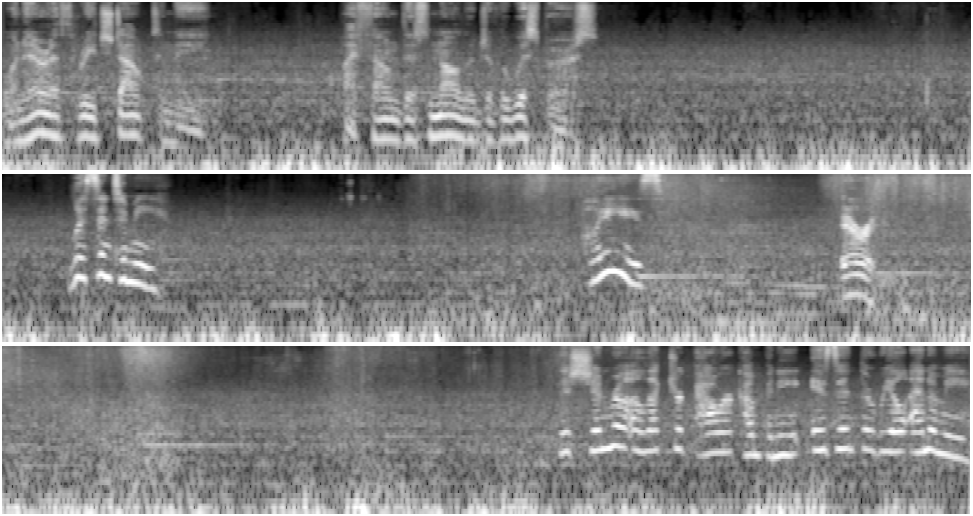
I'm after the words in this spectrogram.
When Aerith reached out to me, I found this knowledge of the Whispers. Listen to me. Please. Aerith, The Shinra Electric Power Company isn't the real enemy.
